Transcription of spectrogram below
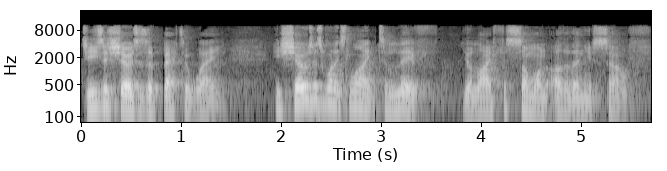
Jesus shows us a better way. He shows us what it's like to live your life for someone other than yourself.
